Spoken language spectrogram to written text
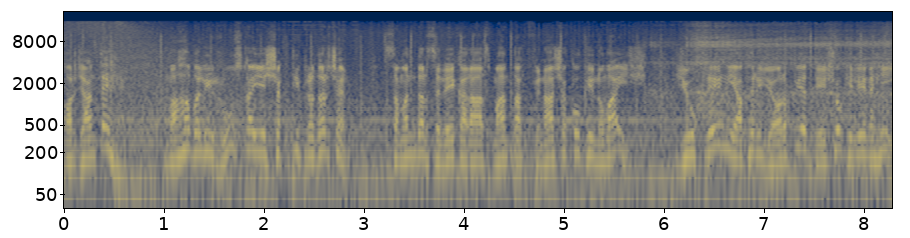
और जानते हैं, महाबली रूस का यह शक्ति प्रदर्शन, समंदर से लेकर आसमान तक विनाशकों की नुमाइश, यूक्रेन या फिर यूरोपीय देशों के लिए नहीं,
